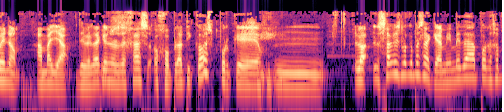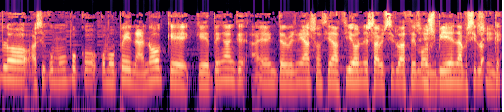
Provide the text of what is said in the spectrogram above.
Bueno, Amaya, de verdad que nos dejas ojopláticos porque, mm, lo- ¿sabes lo que pasa? Que a mí me da, por ejemplo, así como un poco como pena, ¿no? Que, que tengan que eh, intervenir asociaciones, a ver si lo hacemos Sí, bien, a ver si lo... sí. que-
